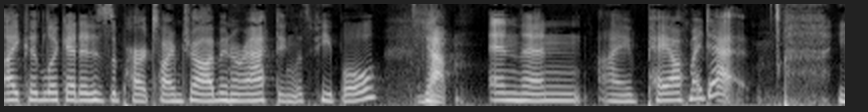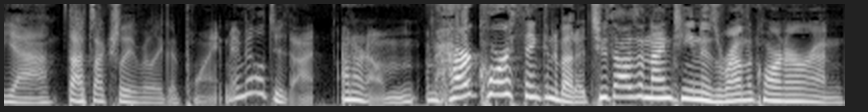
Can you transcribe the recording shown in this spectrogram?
I could look at it as a part time job interacting with people Yeah. and then I pay off my debt. Yeah. That's actually a really good point. Maybe I'll do that. I don't know. I'm, I'm hardcore thinking about it. 2019 is around the corner and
